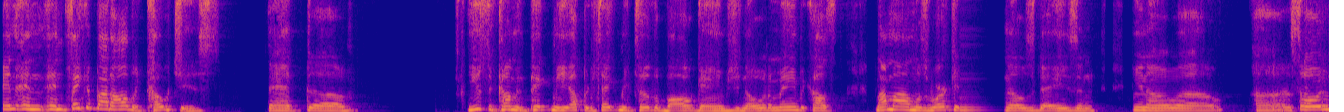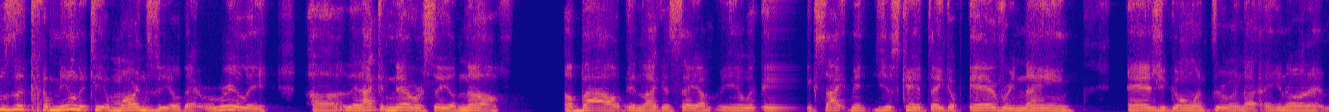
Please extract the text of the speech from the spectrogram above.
and and and think about all the coaches that uh, used to come and pick me up and take me to the ball games. You know what I mean? Because my mom was working those days, and you know, uh, uh, so it was the community of Martinsville that really uh, that I could never say enough about. And like I say, I'm you know with excitement, you just can't think of every name as you're going through. And I, you know,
